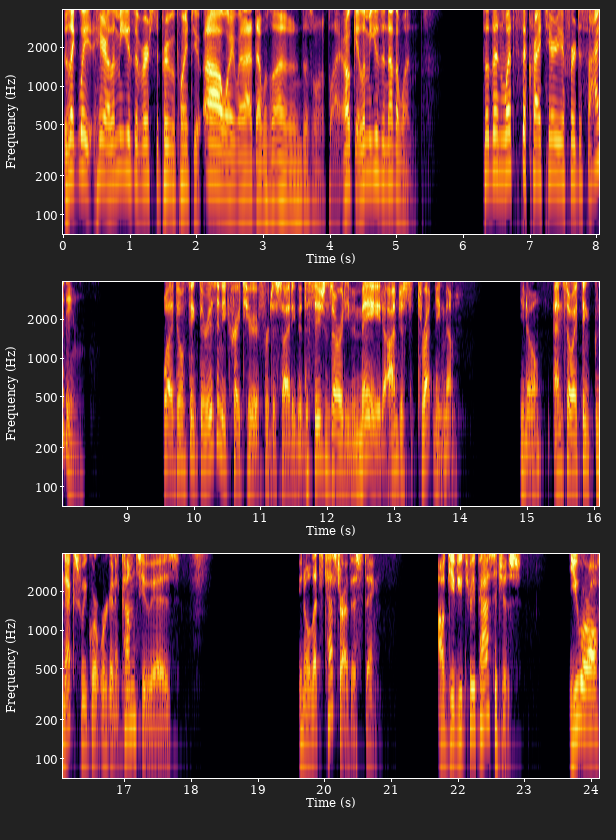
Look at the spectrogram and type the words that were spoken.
It's like, wait, here, let me use a verse to prove a point to you. Oh, wait, well, that, that was that doesn't apply. Okay, let me use another one. So then, what's the criteria for deciding? Well, I don't think there is any criteria for deciding. The decision's already been made. I'm just threatening them. You know? And so I think next week what we're going to come to is you know, let's test drive this thing. I'll give you three passages. You are all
